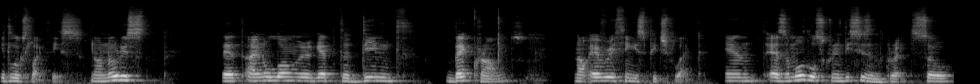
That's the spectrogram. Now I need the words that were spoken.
it looks like this now notice that I no longer get the dimmed background. Now everything is pitch black. And as a modal screen, this isn't great. So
